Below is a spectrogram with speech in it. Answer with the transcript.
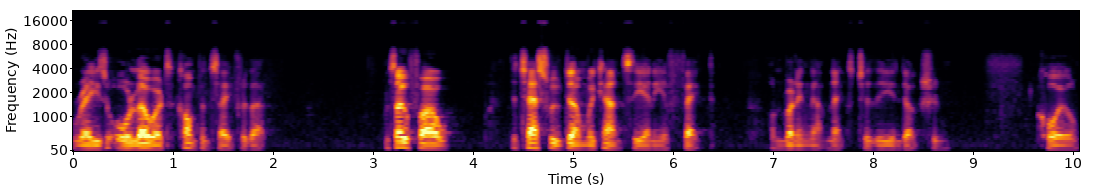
raise or lower to compensate for that. And so far, the tests we've done, we can't see any effect on running that next to the induction coil.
